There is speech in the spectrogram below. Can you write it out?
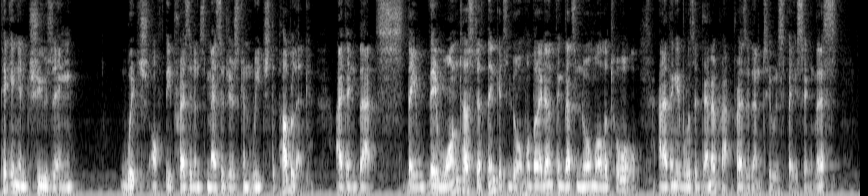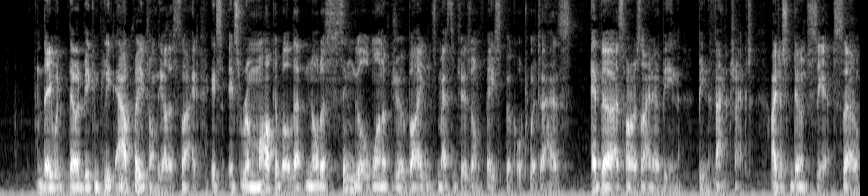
picking and choosing which of the president's messages can reach the public. I think that's they they want us to think it's normal, but I don't think that's normal at all. And I think if it was a Democrat president who was facing this, they would there would be complete outrage on the other side. It's it's remarkable that not a single one of Joe Biden's messages on Facebook or Twitter has ever, as far as I know, been been fact checked. I just don't see it. So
